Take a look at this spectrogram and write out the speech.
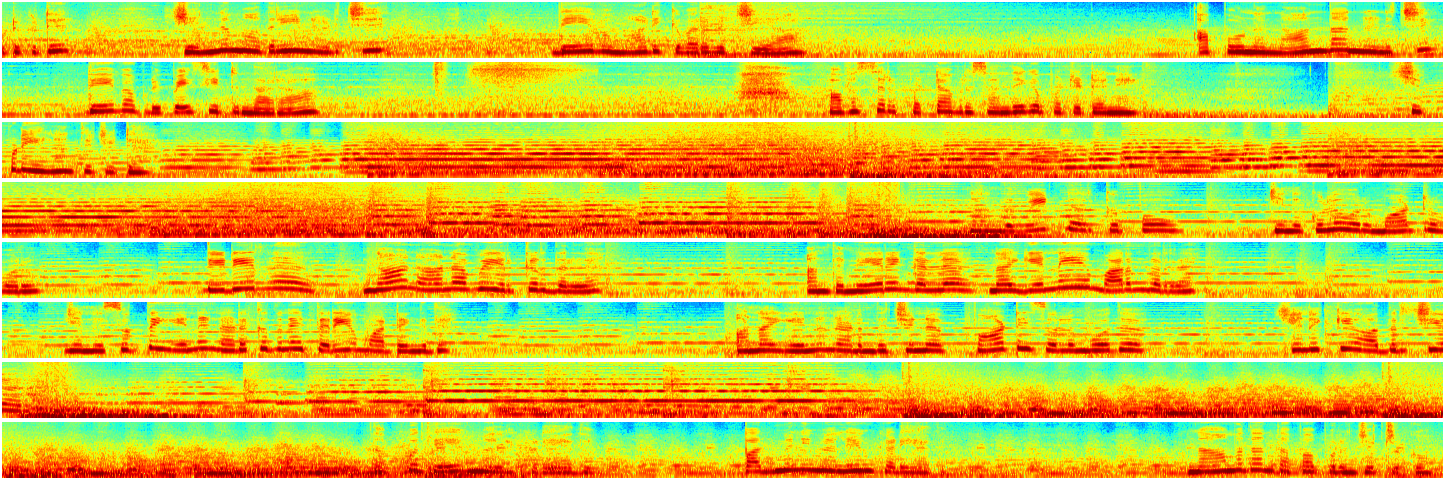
போட்டுக்கிட்டு என்ன மாதிரியும் நடிச்சு தேவ மாடிக்கு வர வச்சியா? அப்போ உன்னை நான் தான் நினைச்சு தேவ அப்படி பேசிட்டு இருந்தாரா? அவசரப்பட்டு அவரை சந்தேகப்பட்டுட்டேனே. எப்படியெல்லாம் திட்டிட்டேன் நான் அந்த வீட்டில் இருக்கப்போ எனக்குள்ள ஒரு மாற்றம் வரும். திடீர்னு நான் நானாவே இருக்கிறதில்ல. அந்த நேரங்கள்ல நான் என்னையே மறந்துடுறேன். என்னை சுத்தி என்ன நடக்குதுன்னே தெரிய மாட்டேங்குது. ஆனா என்ன நடந்துச்சுன்னு பாட்டி சொல்லும்போது எனக்கே அதிர்ச்சியா இருக்கு. தப்பு தேவ் மேல கிடையாது. பத்மினி மேலேயும் கிடையாது. நாம தான் தப்பா புரிஞ்சிட்டு இருக்கோம்.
